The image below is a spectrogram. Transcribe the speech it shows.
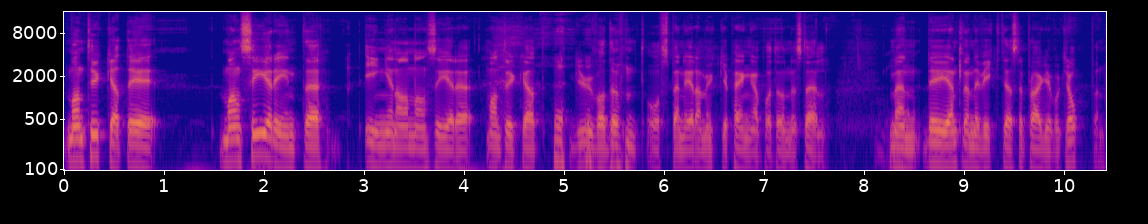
man tycker att det är, man ser det inte, ingen annan ser det. Man tycker att gud vad dumt att spendera mycket pengar på ett underställ. Men det är egentligen det viktigaste plagget på kroppen.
